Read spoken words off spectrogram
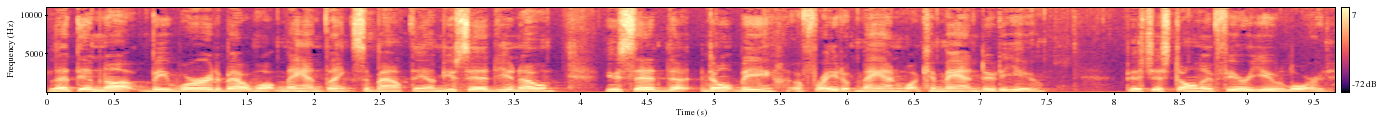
Let them not be worried about what man thinks about them. You said, you know, you said, don't be afraid of man. What can man do to you? But just only fear you, Lord,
